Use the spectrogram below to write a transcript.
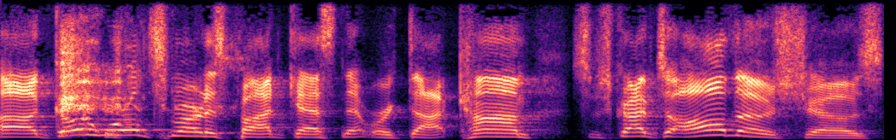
Uh, go to worldsmartestpodcastnetwork.com, subscribe to all those shows.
